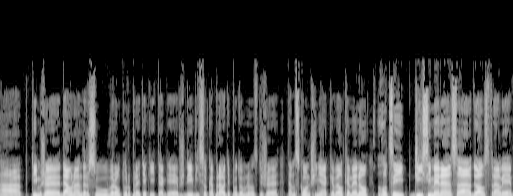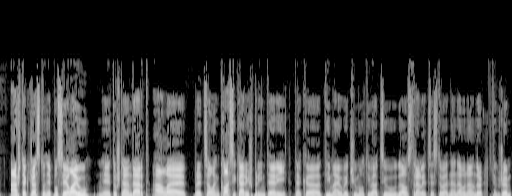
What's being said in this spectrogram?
a tým, že Down Under sú World Tour preteky, tak je vždy vysoká pravdepodobnosť, že tam skončí nejaké veľké meno. Hoci GC mená sa do Austrálie až tak často neposielajú, nie je to štandard, ale predsa len klasikári, šprintéri, tak uh, tí majú väčšiu motiváciu do Austrálie cestovať na Down Under. Takže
